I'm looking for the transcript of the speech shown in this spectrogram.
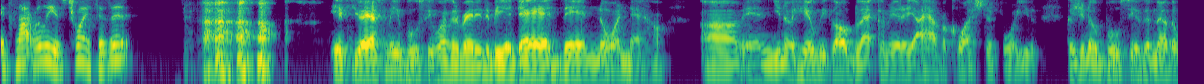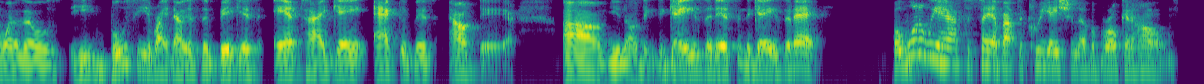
it's not really his choice, is it? if you ask me, Boosie wasn't ready to be a dad then nor now. Um, and you know, here we go, black community. I have a question for you because you know, Boosie is another one of those. He Boosie right now is the biggest anti-gay activist out there. Um, you know, the, the gays of this and the gays of that. But what do we have to say about the creation of a broken home?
